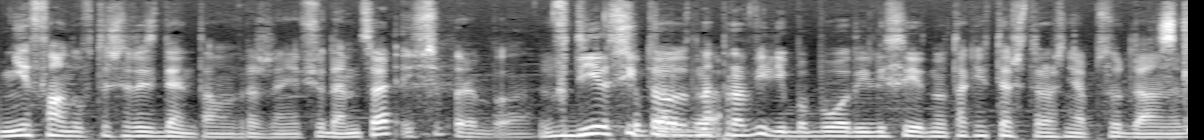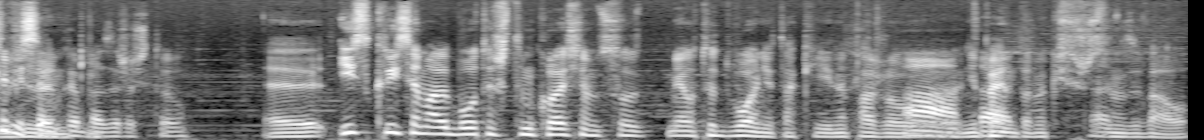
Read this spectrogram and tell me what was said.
niefanów też Rezydenta, mam wrażenie, w siódemce. I super było. W DLC Super to była. naprawili, bo było DLC jedno takie też strasznie absurdalne. Z Chrisem chyba zresztą. E, I z Chrisem, ale było też tym kolesiem, co miał te dłonie takie i naparzał, A, nie tak, pamiętam jak się tak. to nazywało.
